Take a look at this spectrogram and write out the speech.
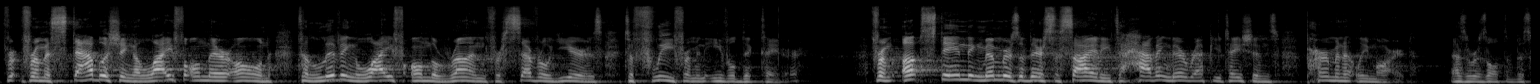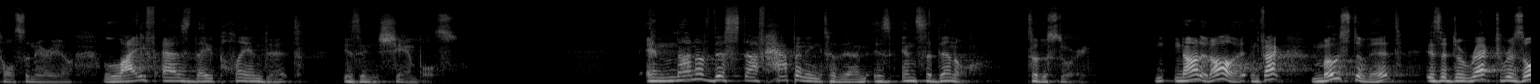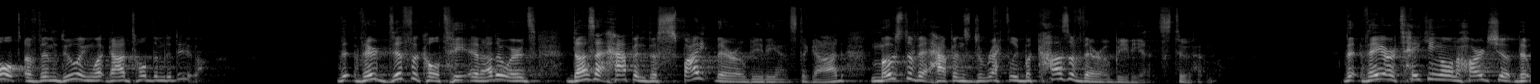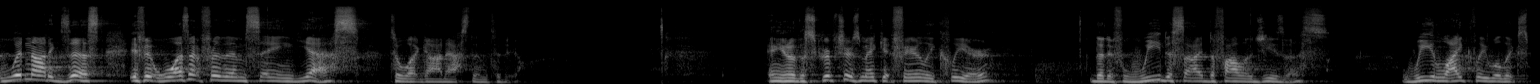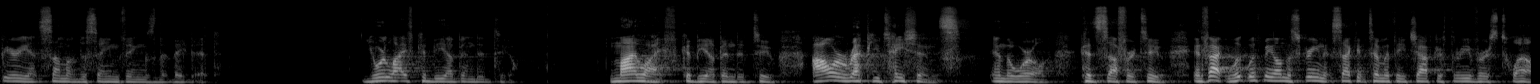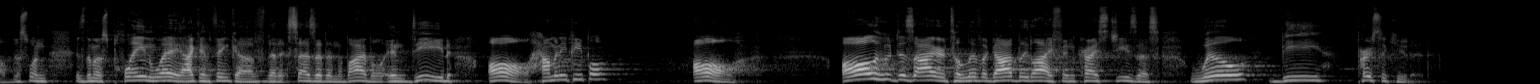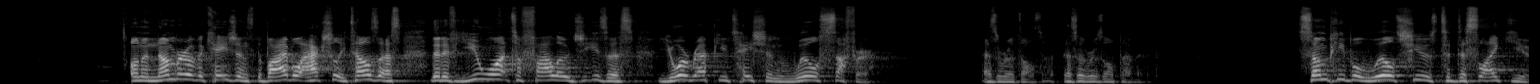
from establishing a life on their own to living life on the run for several years to flee from an evil dictator. From upstanding members of their society to having their reputations permanently marred as a result of this whole scenario. Life as they planned it is in shambles. And none of this stuff happening to them is incidental to the story. N- not at all. In fact, most of it is a direct result of them doing what God told them to do. Th- their difficulty, in other words, doesn't happen despite their obedience to God. Most of it happens directly because of their obedience to Him. They are taking on hardship that would not exist if it wasn't for them saying yes to what God asked them to do. And you know, the scriptures make it fairly clear that if we decide to follow Jesus, we likely will experience some of the same things that they did. Your life could be upended too. My life could be upended too. Our reputations in the world could suffer too. In fact, look with me on the screen at 2 Timothy chapter 3 verse 12. This one is the most plain way I can think of that it says it in the Bible. Indeed, all, how many people? All. All who desire to live a godly life in Christ Jesus will be persecuted. On a number of occasions, the Bible actually tells us that if you want to follow Jesus, your reputation will suffer as a result of, as a result of it. Some people will choose to dislike you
